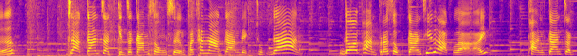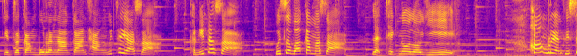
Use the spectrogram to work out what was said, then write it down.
อ จากการจัดกิจกรรมส่งเสริมพัฒนาการเด็กทุกด้าน โดยผ่านประสบการณ์ที่หลากหลาย ผ่านการจัดกิจกรรมบูรณาการทางวิทยาศาสตร์ คณิตศาสตร์ วิศวกรรมศาสตร์ และเทคโนโลยี ห้องเรียนพิเศ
